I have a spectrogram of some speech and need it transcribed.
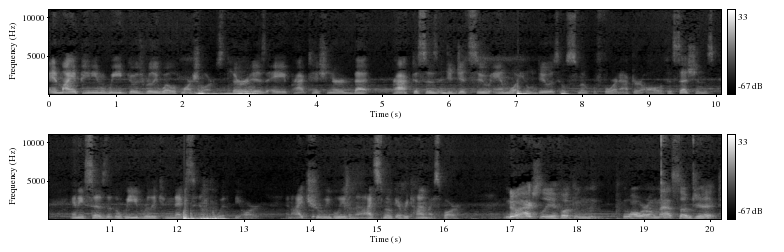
in my opinion, weed goes really well with martial arts. There is a practitioner that practices in jiu-jitsu, and what he'll do is he'll smoke before and after all of his sessions, and he says that the weed really connects him with the art. And I truly believe in that. I smoke every time I spar. No, actually, if fucking while we're on that subject,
